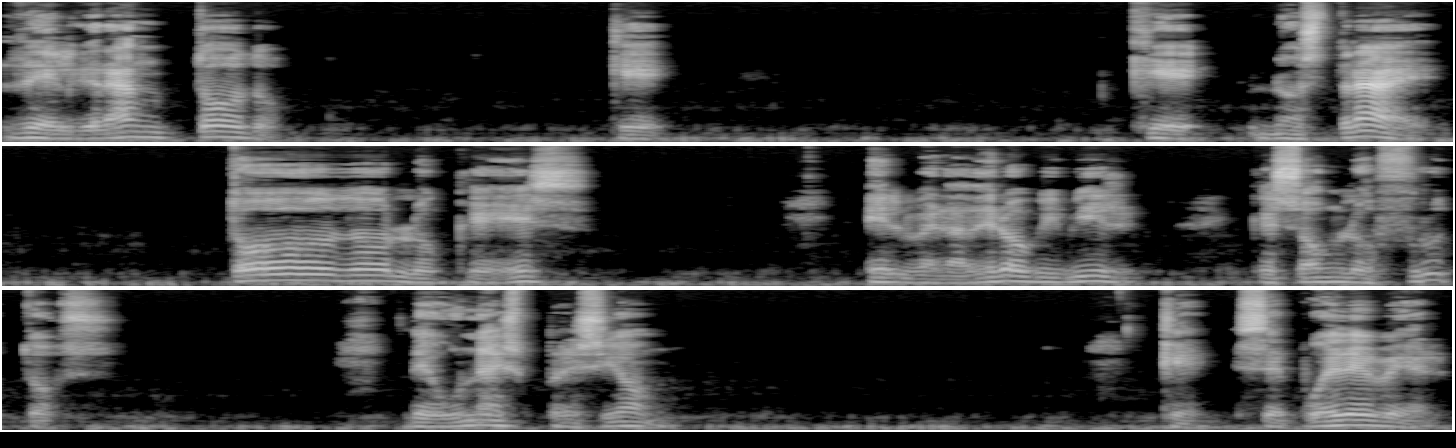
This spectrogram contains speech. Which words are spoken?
del gran todo que, que nos trae todo lo que es el verdadero vivir, que son los frutos de una expresión que se puede ver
